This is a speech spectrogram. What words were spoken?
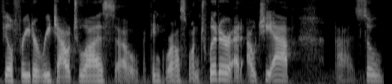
feel free to reach out to us. So I think we're also on Twitter at Ouchie app. Uh, so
